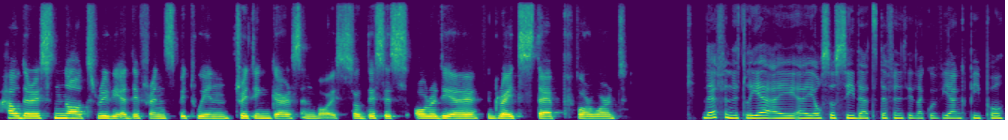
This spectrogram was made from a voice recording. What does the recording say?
how there is not really a difference between treating girls and boys. So this is already a great step forward. Definitely, yeah. I, I also see that definitely like with young people.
